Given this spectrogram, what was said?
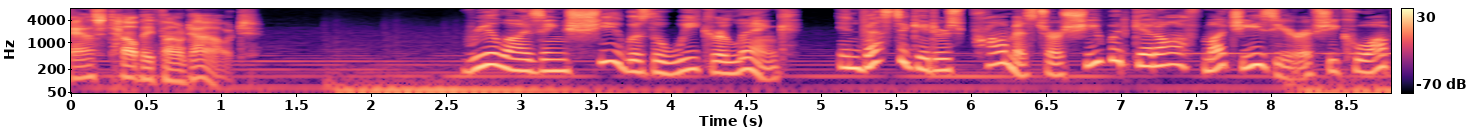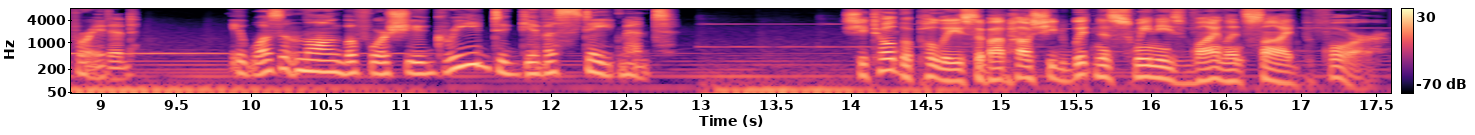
asked how they found out. Realizing she was the weaker link, investigators promised her she would get off much easier if she cooperated. It wasn't long before she agreed to give a statement. She told the police about how she'd witnessed Sweeney's violent side before.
